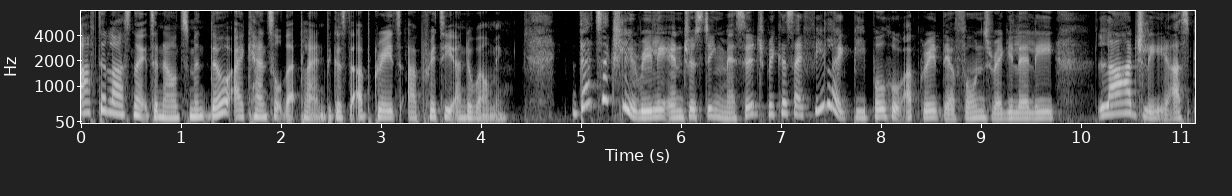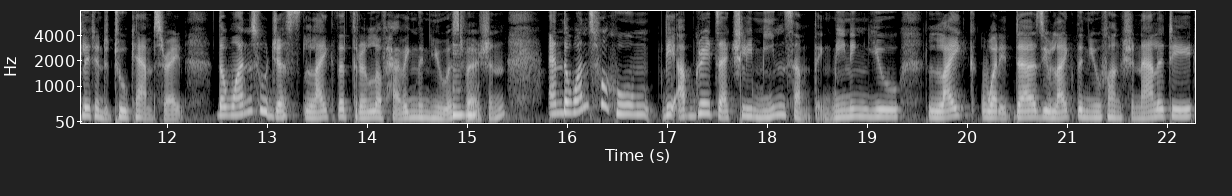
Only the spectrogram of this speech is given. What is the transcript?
After last night's announcement, though, I cancelled that plan because the upgrades are pretty underwhelming. That's actually a really interesting message because I feel like people who upgrade their phones regularly largely are split into two camps, right? The ones who just like the thrill of having the newest version, and the ones for whom the upgrades actually mean something, meaning you like what it does, you like the new functionality.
